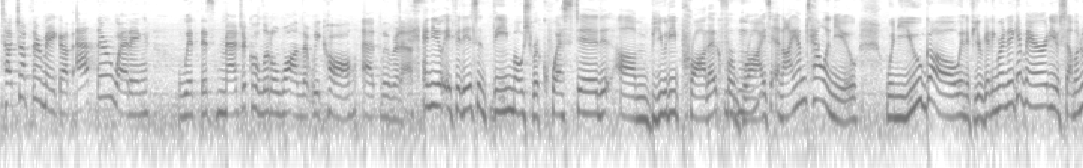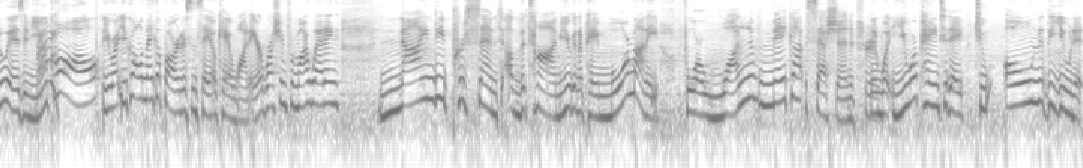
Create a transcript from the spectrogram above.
touch up their makeup at their wedding with this magical little wand that we call at Luminess. And you know, if it isn't the most requested um, beauty product for Mm-hmm. brides, and I am telling you, when you go, and if you're getting ready to get married, you're someone who is, and you Right. call, you're right, you call a makeup artist and say, okay, I want airbrushing for my wedding. 90% of the time, you're gonna pay more money for one makeup session True. than what you are paying today to own the unit.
